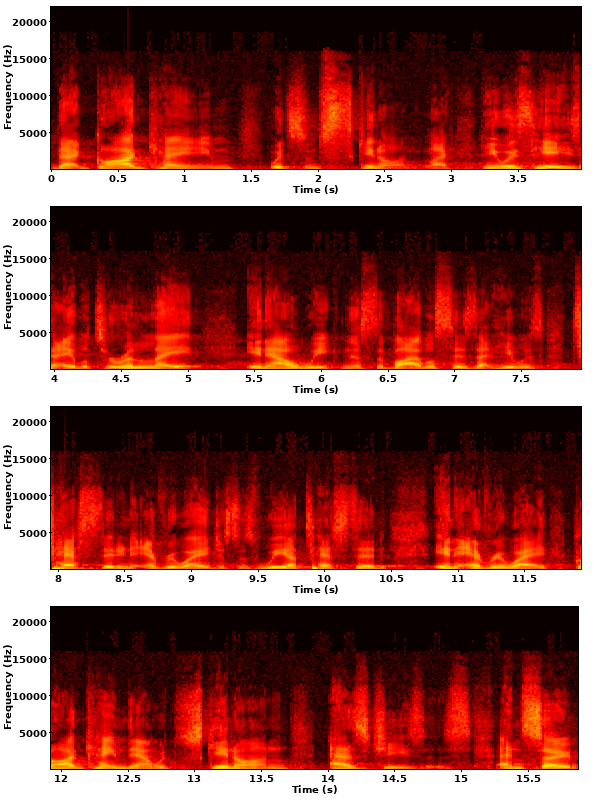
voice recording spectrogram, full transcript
that God came with some skin on. Like he was here, he's able to relate in our weakness. The Bible says that he was tested in every way, just as we are tested in every way. God came down with skin on as Jesus. And so,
